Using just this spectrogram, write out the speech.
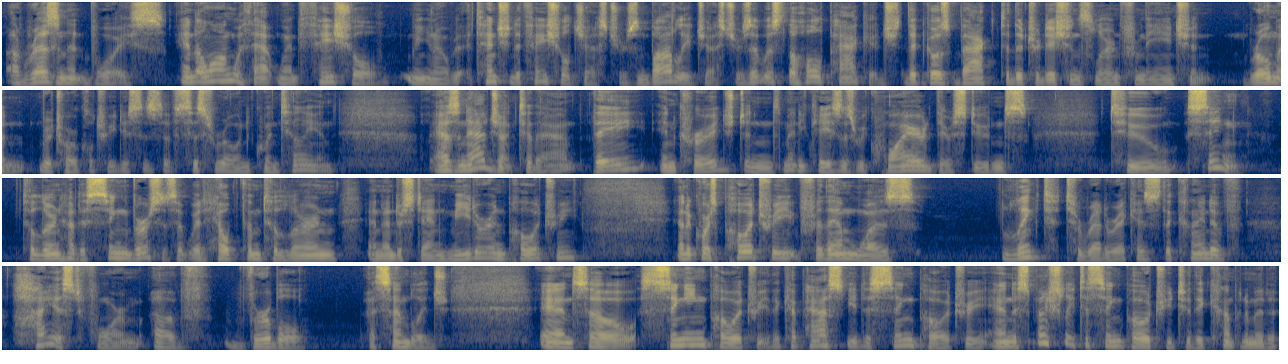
a resonant voice. And along with that went facial, you know, attention to facial gestures and bodily gestures. It was the whole package that goes back to the traditions learned from the ancient Roman rhetorical treatises of Cicero and Quintilian. As an adjunct to that, they encouraged and in many cases required their students to sing, to learn how to sing verses. It would help them to learn and understand meter in poetry. And of course, poetry for them was linked to rhetoric as the kind of highest form of verbal assemblage. And so, singing poetry, the capacity to sing poetry, and especially to sing poetry to the accompaniment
